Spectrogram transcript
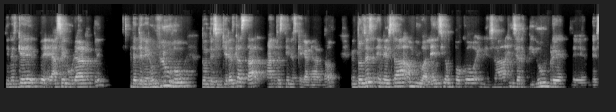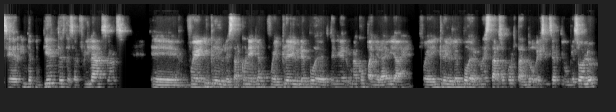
Tienes que eh, asegurarte de tener un flujo donde si quieres gastar, antes tienes que ganar, ¿no? Entonces, en esa ambivalencia, un poco en esa incertidumbre de, ser independientes, de ser freelancers, eh, fue increíble estar con ella, fue increíble poder tener una compañera de viaje, fue increíble poder no estar soportando esa incertidumbre solo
